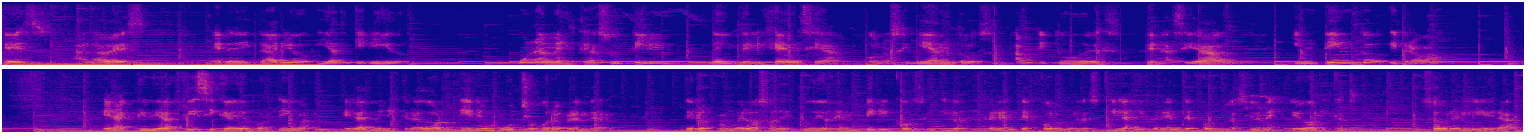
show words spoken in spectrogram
es a la vez hereditario y adquirido, una mezcla sutil de inteligencia, conocimientos, aptitudes, tenacidad, instinto y trabajo. En actividad física y deportiva, el administrador tiene mucho por aprender de los numerosos estudios empíricos y, diferentes fórmulas, y las diferentes formulaciones teóricas sobre el liderazgo.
